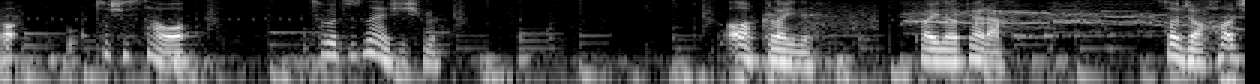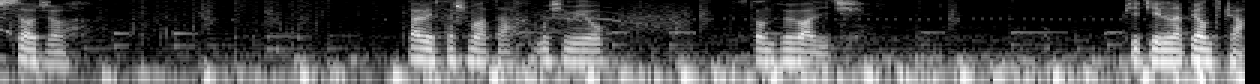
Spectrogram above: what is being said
O, co się stało? Co my tu znaleźliśmy? O, kolejny. Kolejna ofiara. Sojo, chodź Sojo. Tam jest ta szmata. Musimy ją stąd wywalić. Piekielna piątka.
